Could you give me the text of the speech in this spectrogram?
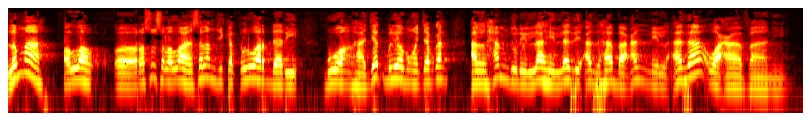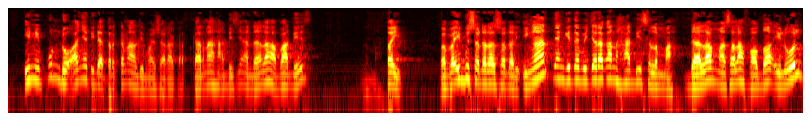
Lemah Allah e, Rasul Shallallahu Alaihi Wasallam jika keluar dari buang hajat beliau mengucapkan Alhamdulillahilladzi adhaba annil adha wa afani. Ini pun doanya tidak terkenal di masyarakat karena hadisnya adalah hadis lemah. Taib. Bapak Ibu saudara-saudari, ingat yang kita bicarakan hadis lemah dalam masalah fadailul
